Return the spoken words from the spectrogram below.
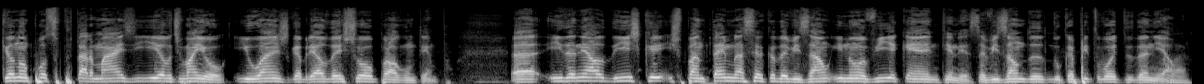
que ele não pôde suportar mais e ele desmaiou. E o anjo Gabriel deixou-o por algum tempo. Uh, e Daniel diz que espantei-me acerca da visão e não havia quem a entendesse. A visão de, do capítulo 8 de Daniel. Claro.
